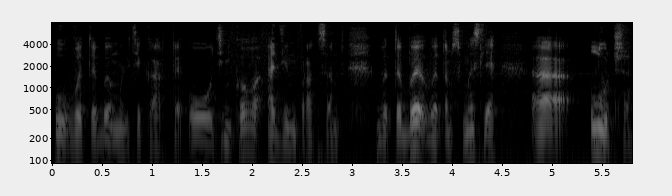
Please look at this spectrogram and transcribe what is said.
у ВТБ мультикарты, у Тинькова 1%. ВТБ в этом смысле э, лучше.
